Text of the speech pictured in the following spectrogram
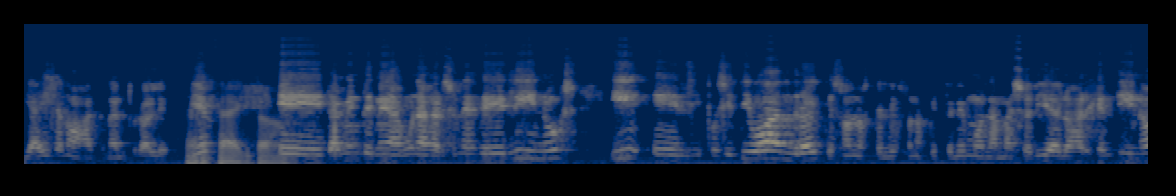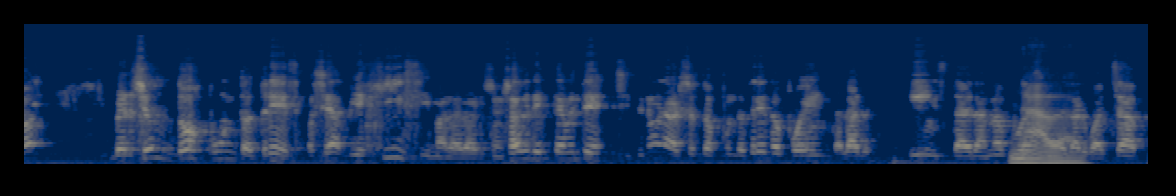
y ahí ya no vas a tener problemas. ¿bien? Perfecto. Eh, también tenés algunas versiones de Linux y el dispositivo Android, que son los teléfonos que tenemos la mayoría de los argentinos, versión 2.3, o sea, viejísima la versión. Ya directamente, si tenés una versión 2.3 no puedes instalar Instagram, no puedes Nada. instalar WhatsApp.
